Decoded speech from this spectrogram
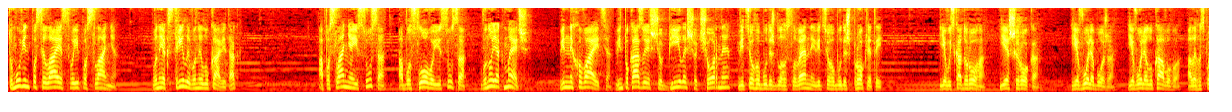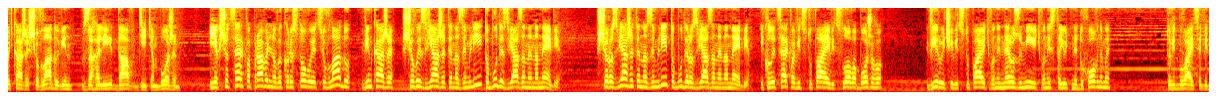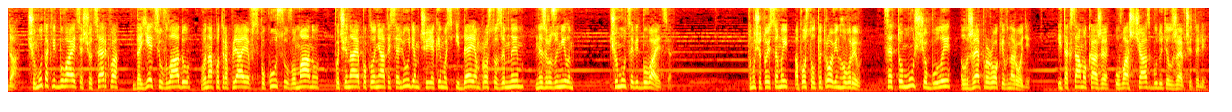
Тому він посилає свої послання. Вони як стріли, вони лукаві, так? А послання Ісуса або Слово Ісуса, воно як меч. Він не ховається. Він показує, що біле, що чорне, від цього будеш благословений, від цього будеш проклятий. Є вузька дорога, є широка, є воля Божа, є воля лукавого, але Господь каже, що владу Він взагалі дав дітям Божим. І якщо церква правильно використовує цю владу, він каже, що ви зв'яжете на землі, то буде зв'язане на небі. Що розв'яжете на землі, то буде розв'язане на небі. І коли церква відступає від Слова Божого, віруючі відступають, вони не розуміють, вони стають недуховними, то відбувається біда. Чому так відбувається? Що церква дає цю владу, вона потрапляє в спокусу, в оману, починає поклонятися людям чи якимось ідеям, просто земним, незрозумілим. Чому це відбувається? Тому що той самий апостол Петро він говорив: це тому, що були лжепророки в народі. І так само каже: у ваш час будуть лжевчителі.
